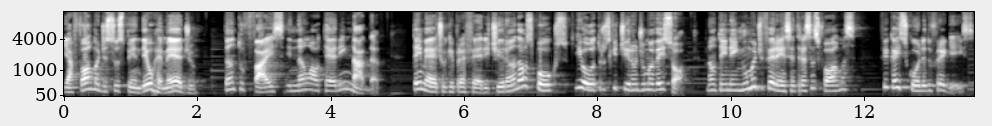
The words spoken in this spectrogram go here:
E a forma de suspender o remédio tanto faz e não altera em nada. Tem médico que prefere ir tirando aos poucos e outros que tiram de uma vez só. Não tem nenhuma diferença entre essas formas, fica a escolha do freguês.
